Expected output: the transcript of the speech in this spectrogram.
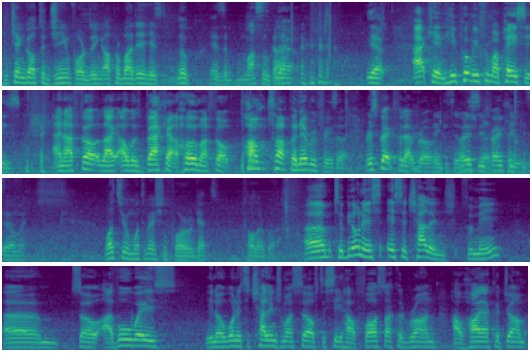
he can go to gym for doing upper body. He's look, he's a muscle guy. Yeah. yeah. Akın, he put me through my paces, and I felt like I was back at home. I felt pumped up and everything. So respect for that, bro. Thank you so Honestly, much. brother. thank you. Thank you Yeah. so much. What's your motivation for get taller, bro? Um, to be honest, it's a challenge for me. Um, so I've always you know, wanted to challenge myself to see how fast I could run, how high I could jump,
